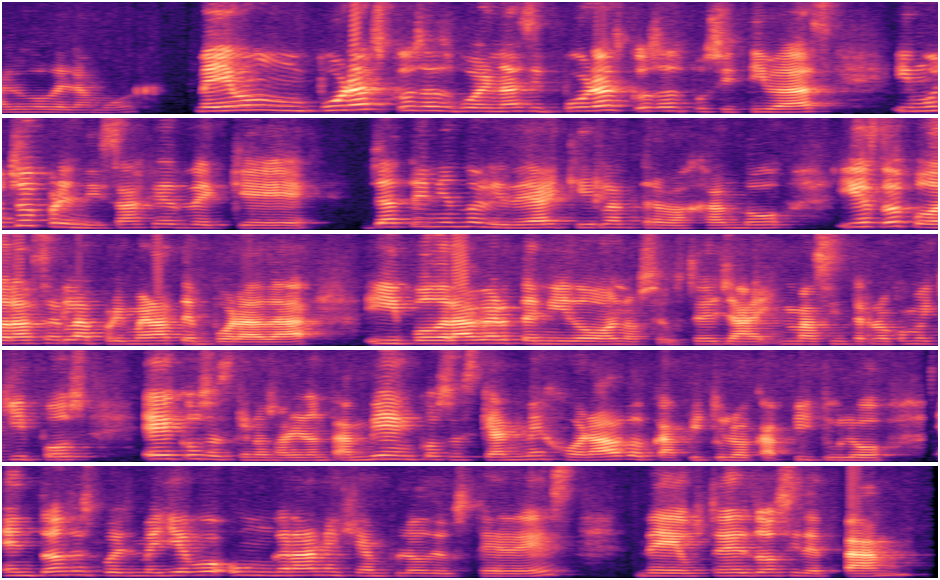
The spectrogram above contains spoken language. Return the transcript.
algo del amor. Me llevan puras cosas buenas y puras cosas positivas y mucho aprendizaje de que ya teniendo la idea hay que irla trabajando y esto podrá ser la primera temporada y podrá haber tenido, no sé, ustedes ya más interno como equipos, eh, cosas que no salieron tan bien, cosas que han mejorado capítulo a capítulo. Entonces, pues me llevo un gran ejemplo de ustedes, de ustedes dos y de Pam,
